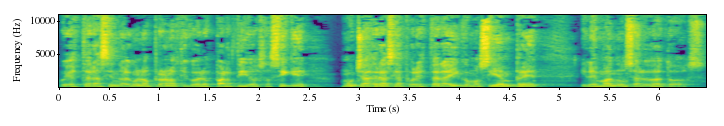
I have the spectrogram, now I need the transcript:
Voy a estar haciendo algunos pronósticos de los partidos. Así que muchas gracias por estar ahí como siempre y les mando un saludo a todos.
